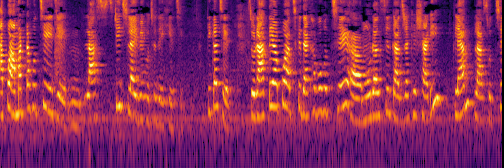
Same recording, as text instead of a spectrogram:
আপু, আমারটা হচ্ছে এই যে লাস্ট স্টিচ লাইভে হচ্ছে দেখিয়েছি। ঠিক আছে? তো রাতে আপু আজকে দেখাবো হচ্ছে মোডাল সিল্ক আজরাখের শাড়ি ক্ল্যাম্প প্লাস হচ্ছে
